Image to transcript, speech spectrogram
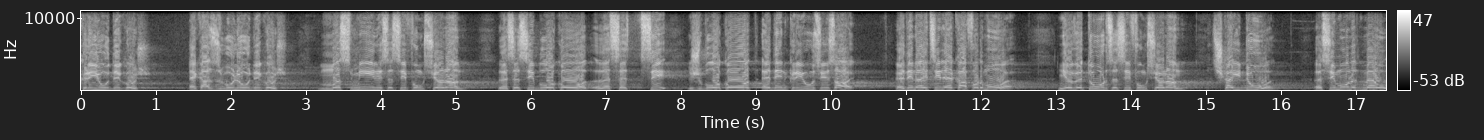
kriju dikush, e ka zbulu dikush, më së miri se si funksionon dhe se si bllokohet dhe se si zhbllokohet e din krijuesi i saj. E din ai i cili e ka formuar. Një veturë se si funksionon Çka i duhet E si mundet me u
